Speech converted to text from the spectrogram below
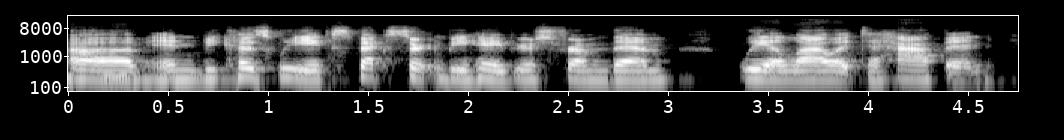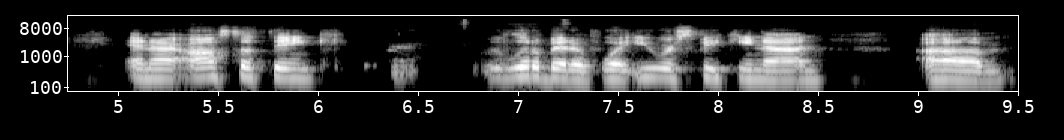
Um, and because we expect certain behaviors from them, we allow it to happen. And I also think a little bit of what you were speaking on. Um,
